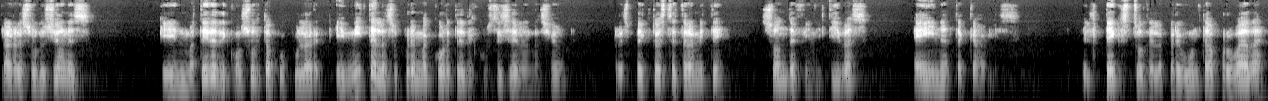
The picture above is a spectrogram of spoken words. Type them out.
Las resoluciones que en materia de consulta popular emita la Suprema Corte de Justicia de la Nación respecto a este trámite son definitivas e inatacables. El texto de la pregunta aprobada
